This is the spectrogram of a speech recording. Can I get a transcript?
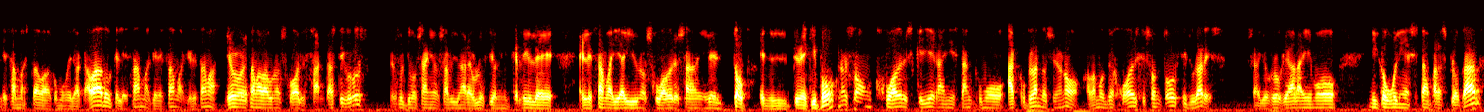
Lezama estaba como medio acabado que Lezama que Lezama que Lezama. Yo creo que Lezama ha dado unos jugadores fantásticos. En los últimos años ha habido una revolución increíble en Lezama y hay unos jugadores a nivel top en el primer equipo. No son jugadores que llegan y están como acoplándose no no. Hablamos de jugadores que son todos titulares yo creo que ahora mismo Nico Williams está para explotar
